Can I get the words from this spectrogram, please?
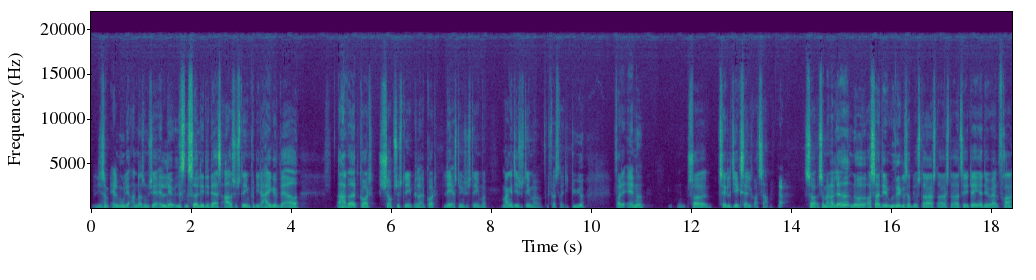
ligesom alle mulige andre, som siger, alle sidder lidt i deres eget system, fordi der har ikke været, der har været et godt shopsystem, eller et godt lagerstyringssystem, og mange af de her systemer er for det første rigtig dyre, for det andet, så tæller de ikke særlig godt sammen. Ja. Så, så man har lavet noget, og så er det udviklet sig blevet større og større og større til i dag er det jo alt fra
